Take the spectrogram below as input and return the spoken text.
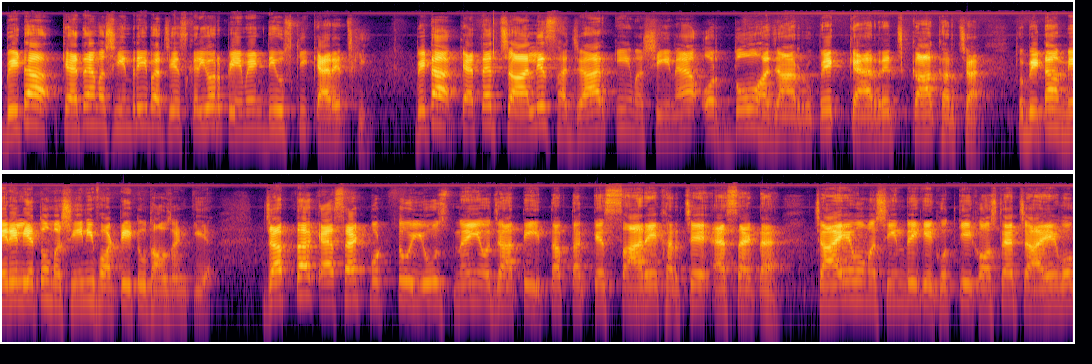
बेटा कहता है मशीनरी परचेज करी और पेमेंट दी उसकी कैरेज की। बेटा कहता है चालीस हज़ार की मशीन है और दो हज़ार रुपए कैरेज का खर्चा है। तो बेटा मेरे लिए तो मशीन ही फोर्टी टू थाउज़ेंड की है। जब तक एसेट पुट टू यूज़ नहीं हो जाती, तब तक के सारे खर्चे एसेट हैं। चाहे वो मशीनरी की, खुद की कॉस्ट है, चाहे वो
